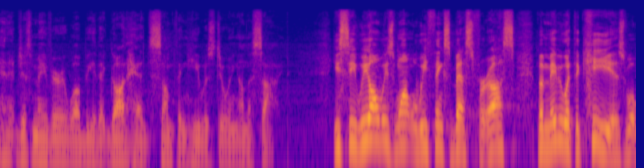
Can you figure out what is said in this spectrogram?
and it just may very well be that God had something He was doing on the side. You see, we always want what we think's best for us, but maybe what the key is what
